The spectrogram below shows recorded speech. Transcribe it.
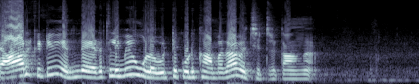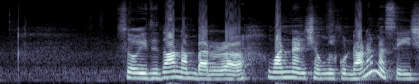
யாருக்கிட்டையும் எந்த இடத்துலையுமே உங்களை விட்டு கொடுக்காம தான் வச்சிட்ருக்காங்க. ஸோ இதுதான் நம்பர் ஒன் uh, நினச்சவங்களுக்கு உண்டான மெசேஜ்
